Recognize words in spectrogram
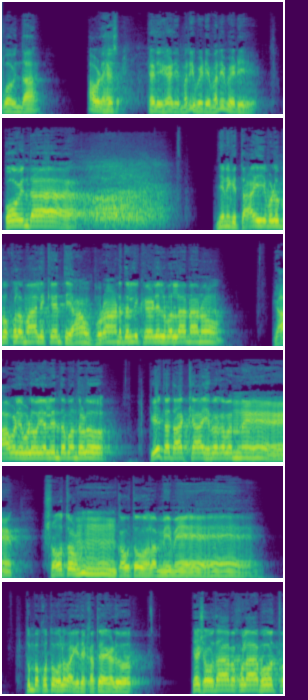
ಗೋವಿಂದ, ಅವಳ ಹೆಸರು ಹೇಳಿ ಹೇಳಿ, ಮರಿಬೇಡಿ ಮರಿಬೇಡಿ. ಗೋವಿಂದ! ನಿನಗೆ ತಾಯಿ ಇವಳು ಬಕುಳ ಮಾಲಿಕೆ ಅಂತ ಯಾವ ಪುರಾಣದಲ್ಲಿ ಕೇಳಿಲ್ವಲ್ಲ ನಾನು? ಯಾವಳಿವಳು ಎಲ್ಲಿಂದ ಬಂದಳು? ಏತದಾಖ್ಯಾಹಿ ಭಗವನ್ನೇ, ಶ್ರೋತುಂ ಕೌತೂಹಲಂ ಇಮೇ ತುಂಬ ಕುತೂಹಲವಾಗಿದೆ ಕಥೆಗಳು. ಯಶೋಧಾ ಬಕುಲ ಭೂತ್ವ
